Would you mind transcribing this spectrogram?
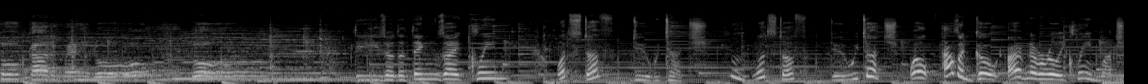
Dicha tocármelo. lo. These are the things I clean. What stuff do we touch? Hmm, what stuff do we touch? Well, as a goat, I've never really cleaned much.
